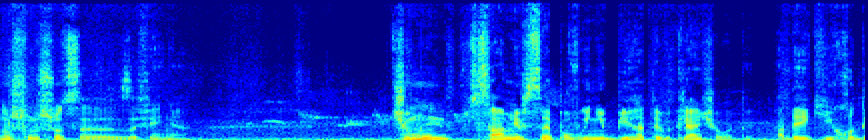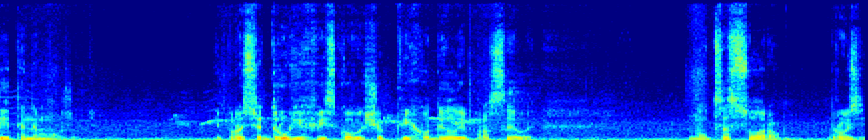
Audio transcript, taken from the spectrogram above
Ну що, що це за фігня? Чому самі все повинні бігати, виклянчувати, а деякі ходити не можуть? І просять других військових, щоб ті ходили і просили. Ну це сором, друзі.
